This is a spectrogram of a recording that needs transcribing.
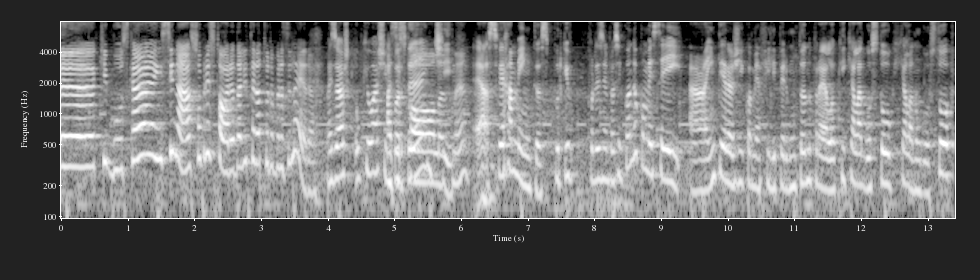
eh, que busca ensinar sobre a história da literatura brasileira. Mas eu acho que o que eu acho As importante escolas, né? é as ferramentas, porque, por exemplo, assim, quando eu comecei a interagir com a minha filha e perguntando para ela o que, que ela gostou, o que, que ela não gostou,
